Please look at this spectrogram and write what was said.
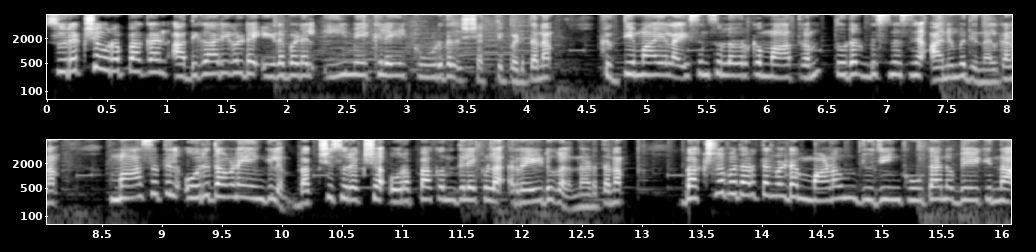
സുരക്ഷ ഉറപ്പാക്കാൻ അധികാരികളുടെ ഇടപെടൽ ഈ മേഖലയിൽ കൂടുതൽ ശക്തിപ്പെടുത്തണം. കൃത്യമായ ലൈസൻസ് ഉള്ളവർക്ക് മാത്രം തുടർ ബിസിനസിന് അനുമതി നൽകണം. മാസത്തിൽ ഒരു തവണയെങ്കിലും ഭക്ഷ്യസുരക്ഷ ഉറപ്പാക്കുന്നതിലേക്കുള്ള റെയ്ഡുകൾ നടത്തണം. ഭക്ഷണപദാർത്ഥങ്ങളുടെ മണവും രുചിയും കൂട്ടാൻ ഉപയോഗിക്കുന്ന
